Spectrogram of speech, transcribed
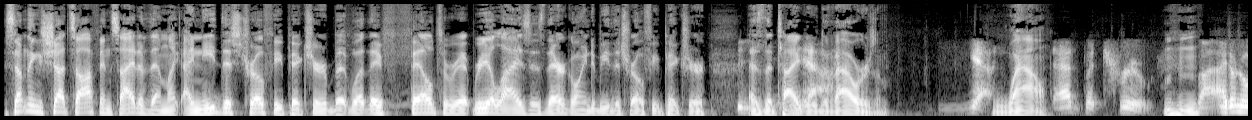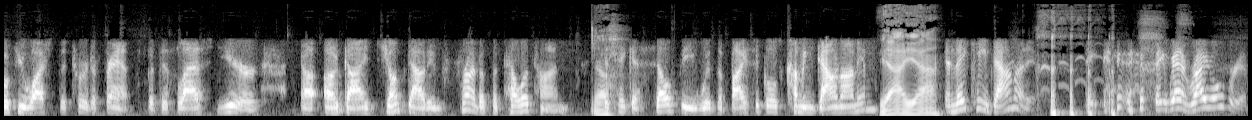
something shuts off inside of them. Like I need this trophy picture, but what they fail to re- realize is they're going to be the trophy picture as the tiger Yeah. devours them. Yes. Wow. Sad but true. Mhm. I don't know if you watched the Tour de France, but this last year, uh, a guy jumped out in front of the peloton Oh. to take a selfie with the bicycles coming down on him, Yeah, yeah. and they came down on him. they, they ran right over him.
